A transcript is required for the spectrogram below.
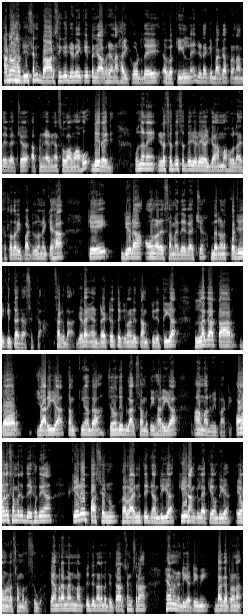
ਸਾਡੇ ਨਾਲ ਹਰਜੀਤ ਸਿੰਘ ਬਰਾੜ ਸੀਗੇ, ਜਿਹੜੇ ਕਿ ਪੰਜਾਬ ਹਰਿਆਣਾ ਹਾਈ ਕੋਰਟ ਦੇ ਵਕੀਲ ਨੇ, ਜਿਹੜਾ ਕਿ ਬਾਗਾ ਪ੍ਰਾਣਾ ਦੇ ਵਿੱਚ ਆਪਣੀਆਂ ਜਿਹੜੀਆਂ ਸੇਵਾਵਾਂ ਉਹ ਦੇ ਰਹੇ ਨੇ। ਉਹਨਾਂ ਨੇ ਜਿਹੜਾ ਸਿੱਧੇ ਸਿੱਧੇ ਜਿਹੜੇ ਇਲਜ਼ਾਮ ਆ ਉਹ ਲਾਏ। ਸੱਤਾਧਾਰੀ ਪਾਰਟੀ ਉਹਨਾਂ ਨੇ ਕਿਹਾ ਕਿ ਜਿਹੜਾ ਆਉਣ ਵਾਲੇ ਸਮੇਂ ਦੇ ਵਿੱਚ ਮੇਰੇ ਨਾਲ ਕੁਝ ਵੀ ਕੀਤਾ ਜਾ ਸਕਾ, ਸਕਦਾ। ਜਿਹੜਾ ਇੰਡਾਇਰੈਕਟ ਤਰੀਕੇ ਨਾਲ ਧਮਕੀ ਦਿੱਤੀ ਆ, ਲਗਾਤਾਰ ਦੌਰ ਜਾਰੀ ਆ, ਧਮਕੀਆਂ ਦਾ, ਜਦੋਂ ਦੀ ਬਲਾਕ ਸੰਮਤੀ ਹਾਰੀ ਆ, ਆਮ ਆਦਮੀ ਪਾਰਟੀ। ਆਉਣ ਵਾਲੇ ਸਮੇਂ 'ਚ ਦੇਖਦੇ ਆ ਕਿਹੜੇ ਪਾਸੇ ਨੂੰ ਰਾਜਨੀਤੀ ਜਾਂਦੀ ਆ, ਕੀ ਰੰਗ ਲੈ ਕੇ ਆਉਂਦੀ ਆ, ਇਹ ਆਉਣ ਵਾਲਾ ਸਮਾਂ ਦੱਸੂਗਾ। ਕੈਮਰਾਮੈਨ ਮਨਪ੍ਰੀਤ ਦੇ ਨਾਲ ਮੈਂ ਜਗਤਾਰ ਸਿੰਘ ਸਰਾਂ, ਹੈਮਨ ਇੰਡੀਆ ਟੀਵੀ ਬਾਗਾ ਪ੍ਰਾਣਾ।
